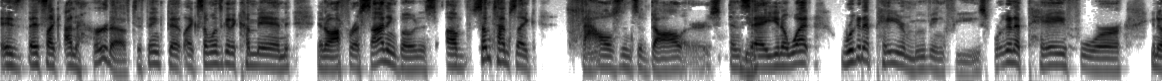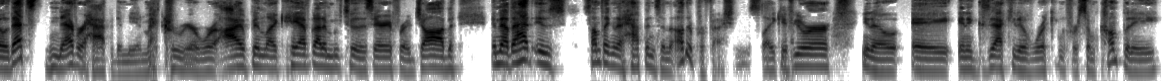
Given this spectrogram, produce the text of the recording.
is it's like unheard of to think that like someone's going to come in and offer a signing bonus of sometimes like thousands of dollars and Yeah. say you know what? We're going to pay your moving fees. We're going to pay for you know that's never happened to me in my career where i've been like hey i've got to move to this area for a job. And now that is something that happens in other professions. Like if you're you know a an executive working for some company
